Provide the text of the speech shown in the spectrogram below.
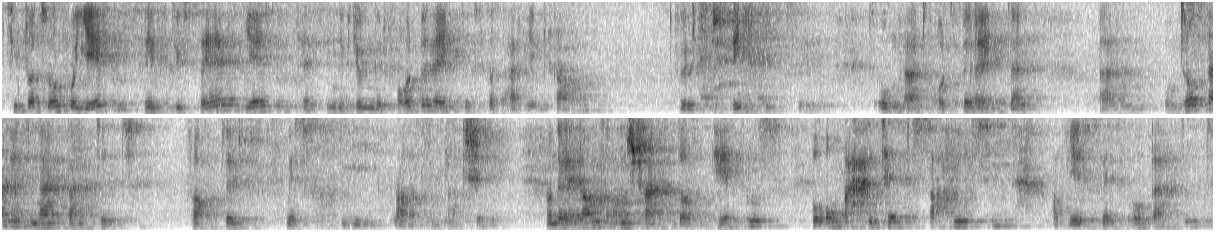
Die Situation von Jesus hilft uns sehr. Jesus hat seine Jünger vorbereitet, dass er wird gehen. Weil es ist wichtig, das Umfeld vorzubereiten ähm, und trotzdem hat er gebetet, Vater, wenn es sein, lass es geschehen. Und er hat ganz anders gebetet als Petrus, der auch hat, das darf nicht sein. Aber Jesus hat es auch gebetet.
